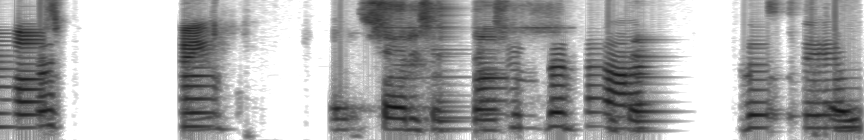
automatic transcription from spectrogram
for Sorry, sir. The same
